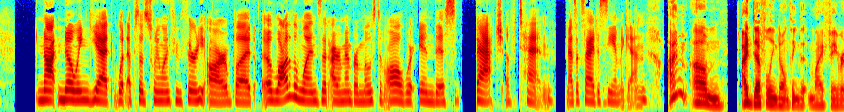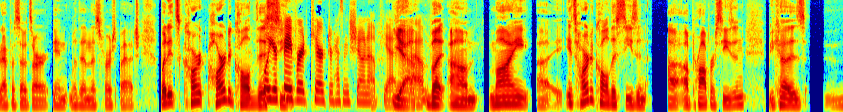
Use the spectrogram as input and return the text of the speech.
not knowing yet what episodes 21 through 30 are, but a lot of the ones that I remember most of all were in this batch of 10. And I was excited to see him again. I'm um I definitely don't think that my favorite episodes are in within this first batch, but it's hard hard to call this. well, your se- favorite character hasn't shown up yet. yeah, so. but um, my uh, it's hard to call this season a, a proper season because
